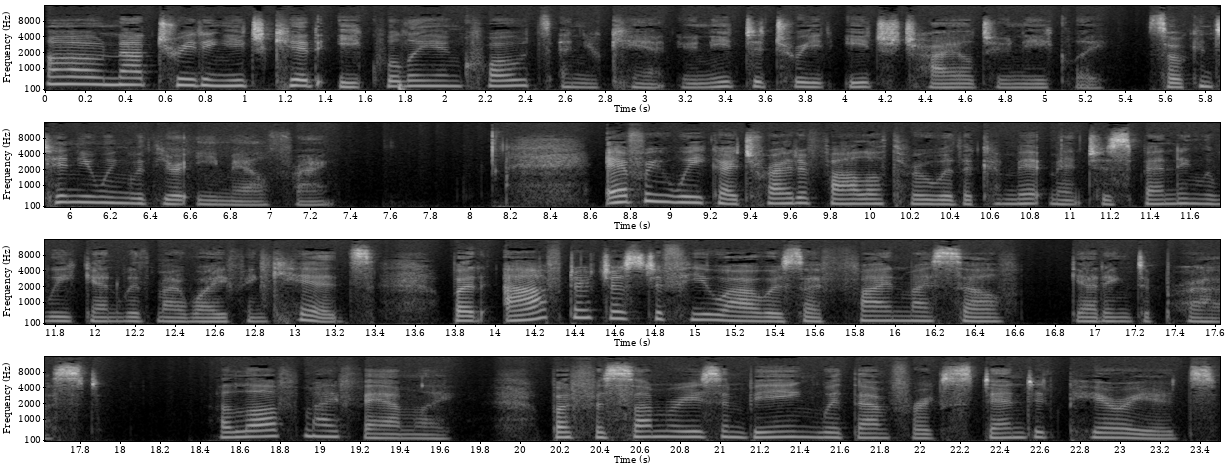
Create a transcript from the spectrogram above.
Oh, not treating each kid equally, in quotes, and you can't. You need to treat each child uniquely. So, continuing with your email, Frank. Every week I try to follow through with a commitment to spending the weekend with my wife and kids, but after just a few hours I find myself getting depressed. I love my family, but for some reason being with them for extended periods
